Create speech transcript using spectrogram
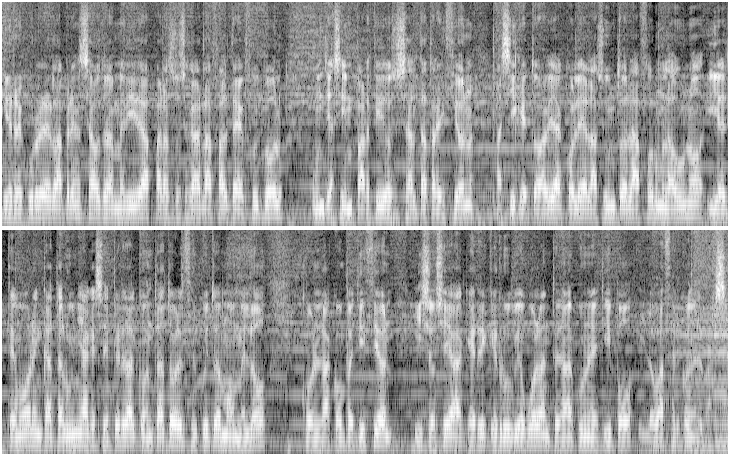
Y recurre la prensa a otras medidas para sosegar la falta de fútbol. Un día sin partidos es alta tradición, así que todavía colea el asunto de la Fórmula 1 y el temor en Cataluña que se pierda el contrato del circuito de Montmeló con la competición y sosega que Ricky Rubio vuelva a entrenar con un equipo y lo va a con el Barça.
